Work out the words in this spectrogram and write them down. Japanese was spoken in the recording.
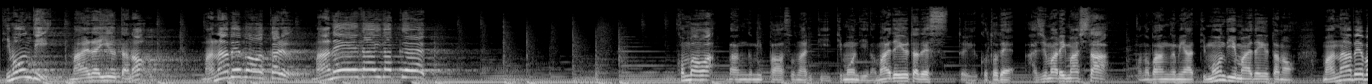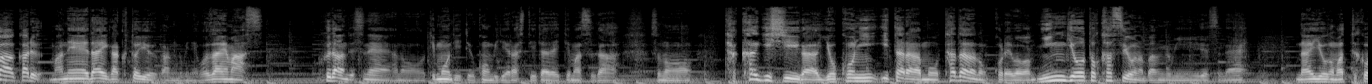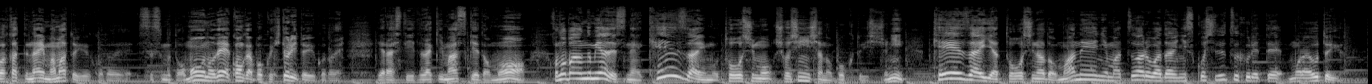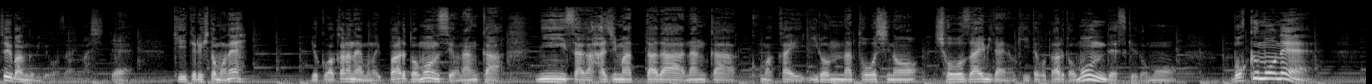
ティモンディ前田裕太の学べばわかるマネー大学。こんばんは。番組パーソナリティティモンディの前田裕太です。ということで始まりました。この番組はティモンディ前田裕太の学べばわかるマネー大学という番組でございます。普段ですね、あの、ティモンディというコンビでやらせていただいてますが、その、高岸が横にいたらもうただのこれは人形と化すような番組ですね。内容が全く分かってないままということで進むと思うので、今回僕一人ということでやらせていただきますけども、この番組はですね、経済も投資も初心者の僕と一緒に、経済や投資などマネーにまつわる話題に少しずつ触れてもらうという、そういう番組でございまして、聞いてる人もね、よくわからないものいっぱいあると思うんですよ。なんか、ニーサが始まっただ、なんか、細かいいろんな投資の商材みたいなのを聞いたことあると思うんですけども、僕もね、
